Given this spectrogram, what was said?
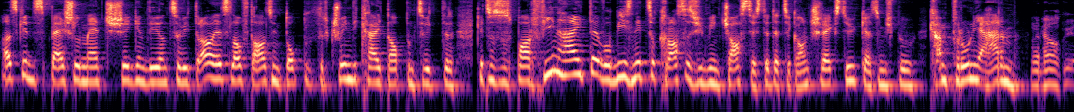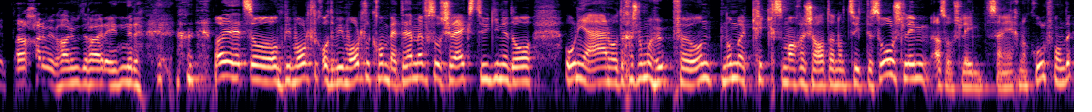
ah, es gibt ein Special-Match irgendwie und so weiter. Ah, jetzt läuft alles in doppelter Geschwindigkeit ab und so weiter. Gibt es noch so ein paar Feinheiten, wobei es nicht so krass ist wie bei Injustice. Dort hat es ein ganz schräges Zeug gegeben. Zum Beispiel Kämpfer ohne Arm. Ja, da kann ich mich gar nicht mehr daran erinnern. Weil hat so, und bei Mortal, oder bei Mortal Kombat, da haben wir einfach so schräges Zeug rein, da, ohne Arm, oder kannst nur hüpfen und nur Kicks machen, Schaden und so weiter. So schlimm, also schlimm, das habe ich noch cool gefunden.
